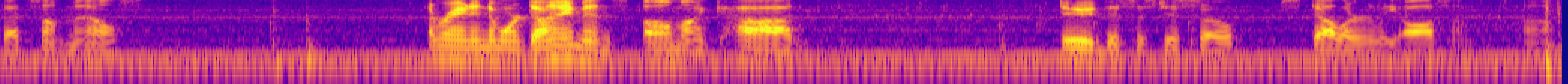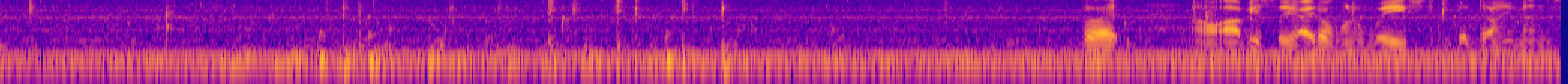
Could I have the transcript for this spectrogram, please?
that's something else. I ran into more diamonds. Oh my god. Dude, this is just so stellarly awesome. Um, but, oh, obviously I don't want to waste the diamonds.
